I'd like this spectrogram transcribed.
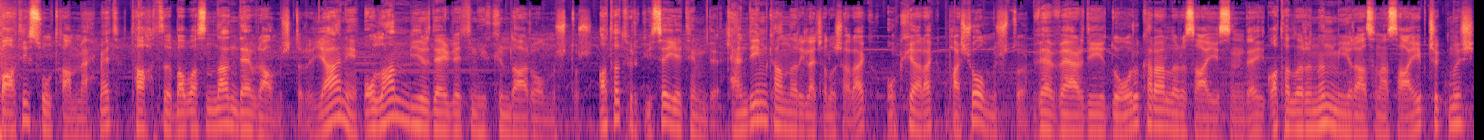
Fatih Sultan Mehmet tahtı babasından devralmıştır. Yani olan bir devletin hükümdarı olmuştur. Atatürk ise yetimdi. Kendi imkanlarıyla çalışarak, okuyarak paşa olmuştu ve verdiği doğru kararları sayesinde atalarının mirasına sahip çıkmış,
